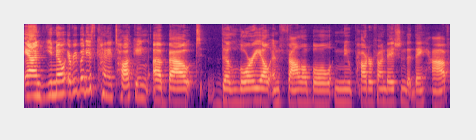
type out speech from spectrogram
And you know, everybody's kind of talking about the L'Oreal Infallible new powder foundation that they have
